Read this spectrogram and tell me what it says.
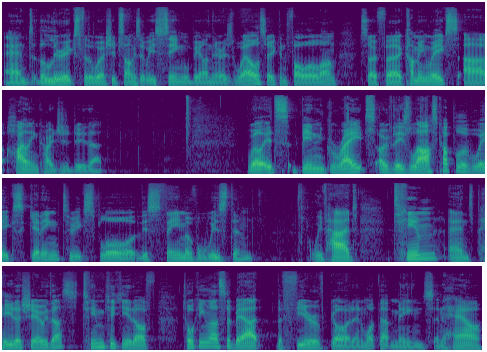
and the lyrics for the worship songs that we sing will be on there as well, so you can follow along. So, for coming weeks, uh, highly encourage you to do that. Well, it's been great over these last couple of weeks getting to explore this theme of wisdom. We've had Tim and Peter share with us. Tim kicking it off, talking with us about the fear of God and what that means, and how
